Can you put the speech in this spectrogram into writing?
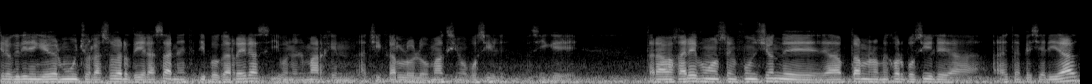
Creo que tiene que ver mucho la suerte y el azar en este tipo de carreras y bueno, el margen achicarlo lo máximo posible. Así que trabajaremos en función de, adaptarnos lo mejor posible a, esta especialidad.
